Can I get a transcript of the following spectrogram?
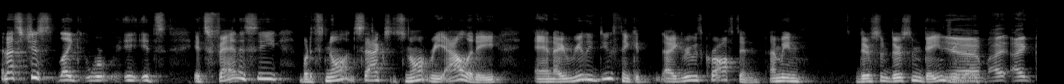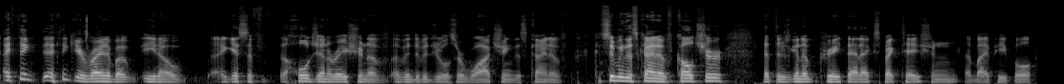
and that's just like it's it's fantasy but it's not sex it's not reality and i really do think it i agree with crofton i mean there's some there's some danger Yeah, I, I, I think I think you're right about you know I guess if a whole generation of, of individuals are watching this kind of consuming this kind of culture, that there's going to create that expectation by people.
